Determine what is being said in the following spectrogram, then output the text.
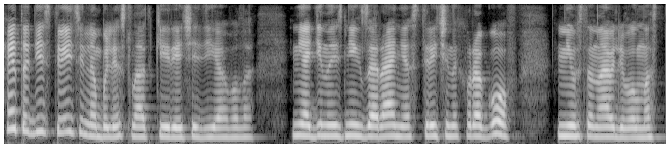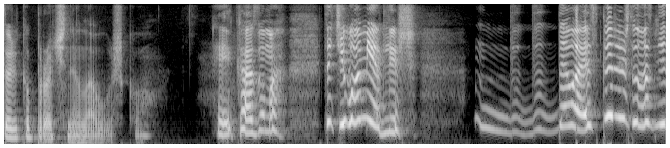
Это действительно были сладкие речи дьявола. Ни один из них заранее встреченных врагов не устанавливал настолько прочную ловушку. Эй, Казума, ты чего медлишь? Д Давай, скажи, что у нас не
